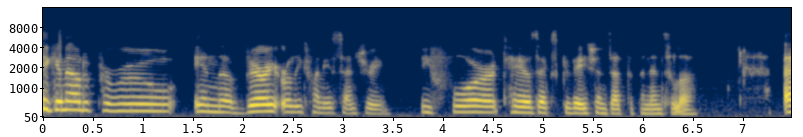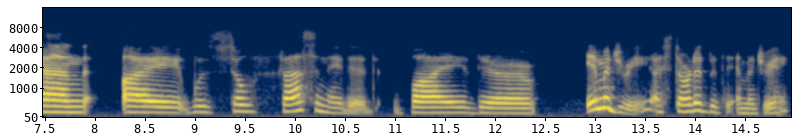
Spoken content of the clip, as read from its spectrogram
taken out of Peru in the very early 20th century, before Tello's excavations at the peninsula. And I was so fascinated by their imagery. I started with the imagery,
